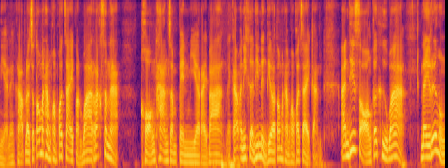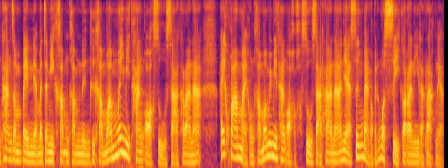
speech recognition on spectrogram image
เนี่ยนะครับเราจะต้องมาทำความเข้าใจก่อนว่าลักษณะของทางจำเป็นมีอะไรบ้างนะครับ อันนี้คืออันที่หนึ่งที่เราต้องมาทำความเข้าใจกัน อันที่สองก็คือว่าในเรื่องของทางจำเป็นเนี่ยมันจะมีคำคำหนึ่งคือคำว่าไม่มีทางออกสู่สาธารณะไอ้ความหมายของคำว่าไม่มีทางออกสู่สาธารณะเนี่ยซึ่งแบ่งออกเป็นทั้งหมด 4 กรณีหลักๆเนี่ย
